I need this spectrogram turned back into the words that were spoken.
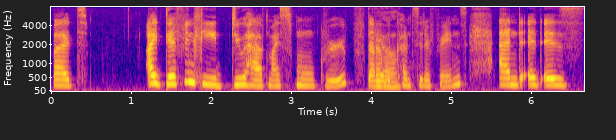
But I definitely do have my small group that yeah. I would consider friends, and it is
